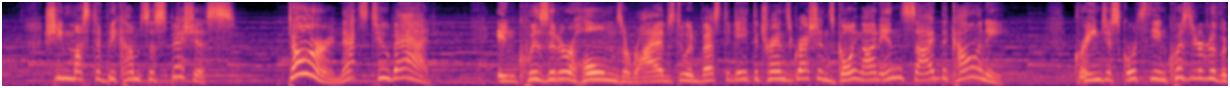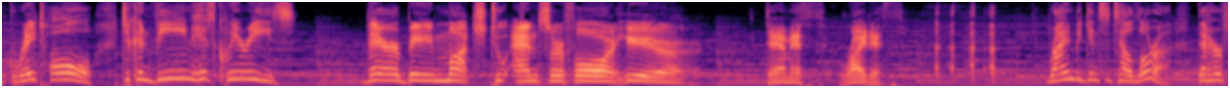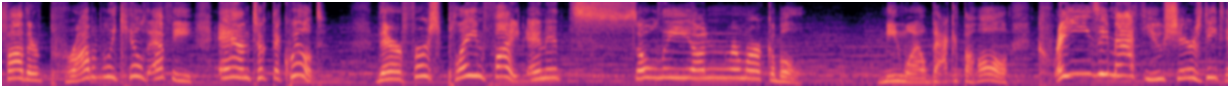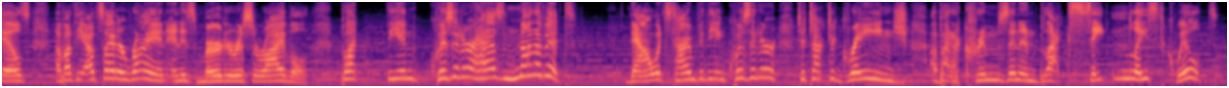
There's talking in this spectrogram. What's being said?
She must have become suspicious. Darn, that's too bad. Inquisitor Holmes arrives to investigate the transgressions going on inside the colony. Grange escorts the Inquisitor to the Great Hall to convene his queries. There be much to answer for here. Damneth, writeth. Ryan begins to tell Laura that her father probably killed Effie and took the quilt. Their first plain fight, and it's solely unremarkable. Meanwhile, back at the hall, crazy Matthew shares details about the outsider Ryan and his murderous arrival, but the Inquisitor has none of it. Now it's time for the Inquisitor to talk to Grange about a crimson and black Satan laced quilt.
